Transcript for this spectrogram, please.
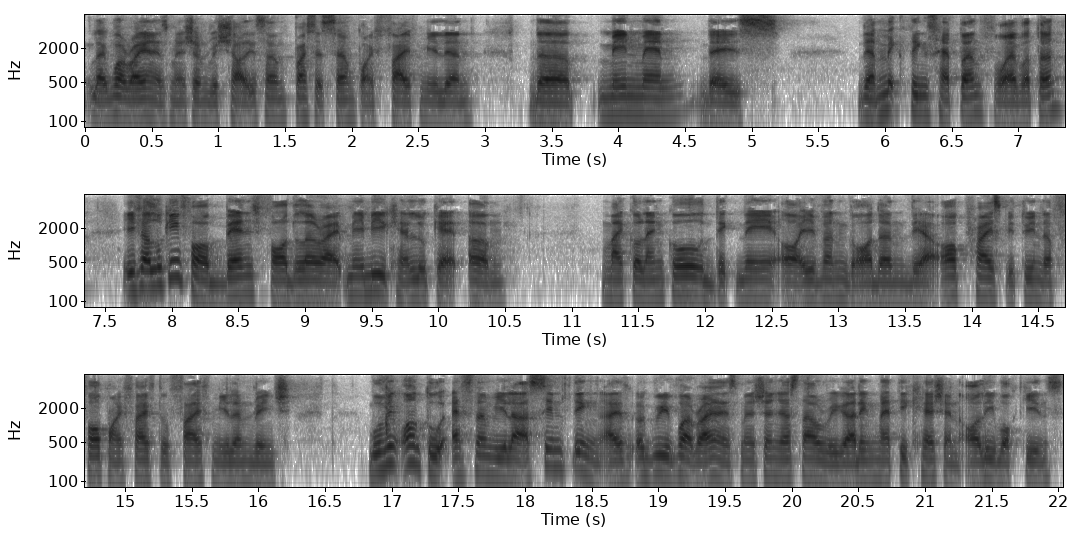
like what Ryan has mentioned, Richarlison priced at seven point five million. The main man that is that make things happen for Everton. If you're looking for a bench fodder, right, maybe you can look at um, Mykolenko, Digne, or even Gordon. They are all priced between the 4.5 to 5 million range. moving on to Aston Villa, same thing. I agree with what Ryan has mentioned just now regarding Matty Cash and Ollie Watkins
